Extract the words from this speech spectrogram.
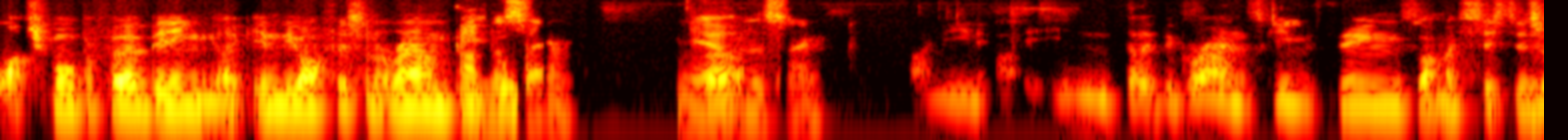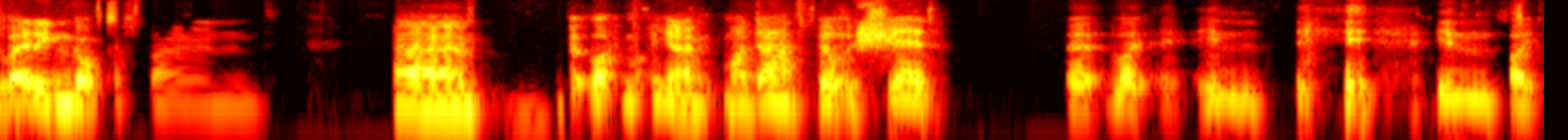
much more prefer being like in the office and around I'm people. the same. Yeah, But- I'm the same. I mean, in like the grand scheme of things, like my sister's wedding got postponed. Um, but like you know, my dad's built a shed. Uh, like in in like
